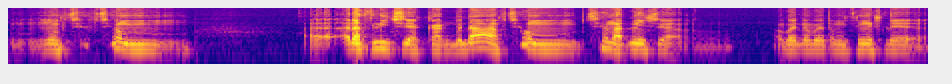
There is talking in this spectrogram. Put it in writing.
ну, в, в чем э, различие, как бы, да, в чем, в чем отличие в этом, в этом смысле,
